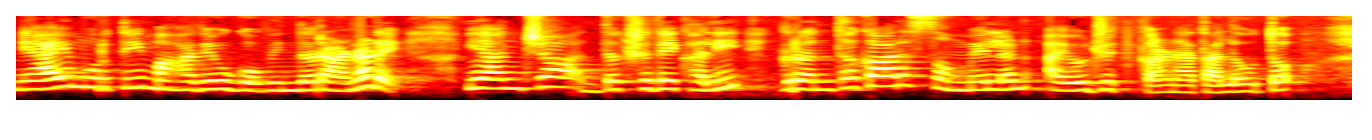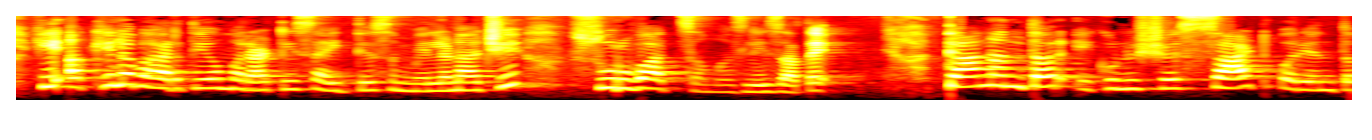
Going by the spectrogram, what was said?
न्यायमूर्ती महादेव गोविंद रानडे यांच्या अध्यक्षतेखाली ग्रंथकार संमेलन आयोजित करण्यात आलं होतं. ही अखिल भारतीय मराठी साहित्य संमेलनाची सुरुवात समजली जाते. त्यानंतर एकोणीसशे साठ पर्यंत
